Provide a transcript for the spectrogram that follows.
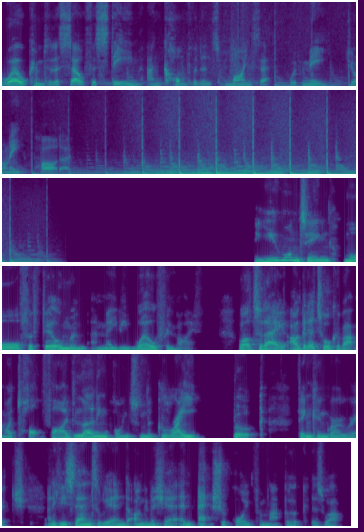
Welcome to the Self Esteem and Confidence Mindset with me, Johnny Pardo. Are you wanting more fulfillment and maybe wealth in life? Well, today I'm going to talk about my top five learning points from the great book, Think and Grow Rich. And if you stay until the end, I'm going to share an extra point from that book as well.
